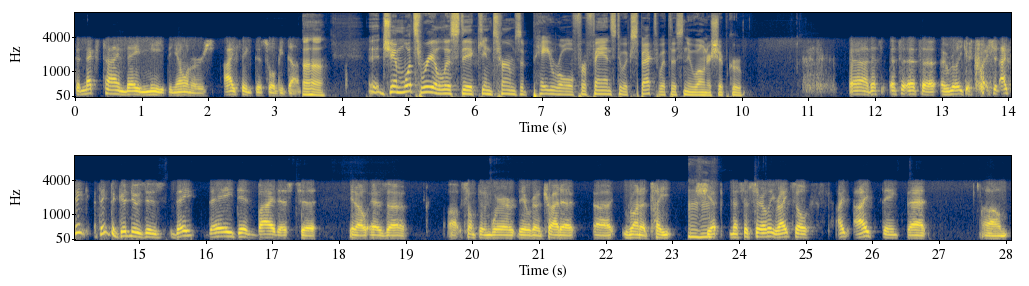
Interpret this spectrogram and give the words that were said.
The next time they meet the owners, I think this will be done. Uh huh. Jim, what's realistic in terms of payroll for fans to expect with this new ownership group? Uh, that's that's a, that's a, a really good question. I think I think the good news is they they didn't buy this to you know as a uh, something where they were going to try to uh, run a tight mm-hmm. ship necessarily, right? So I I think that um,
